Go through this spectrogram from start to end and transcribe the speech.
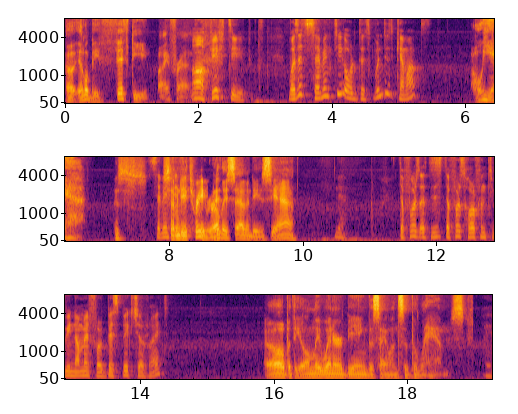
Oh, it'll be 50, my friend. Oh, 50. Was it 70 or this, when did it come out? oh, yeah. It's 70 73, right? Early 70s, yeah. Yeah. The first, uh, this is the first horror film to be nominated for Best Picture, right? Oh, but the only winner being The Silence of the Lambs. Oh yeah,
